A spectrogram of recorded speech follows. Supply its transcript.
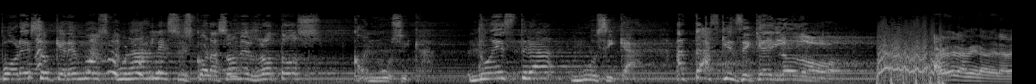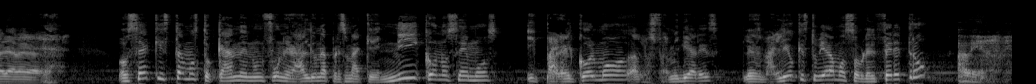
Por eso queremos curarle sus corazones rotos con música. Nuestra música. Atásquense que hay lodo. A ver, a ver, a ver, a ver, a ver. O sea que estamos tocando en un funeral de una persona que ni conocemos y para el colmo a los familiares les valió que estuviéramos sobre el féretro. A ver, a ver.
